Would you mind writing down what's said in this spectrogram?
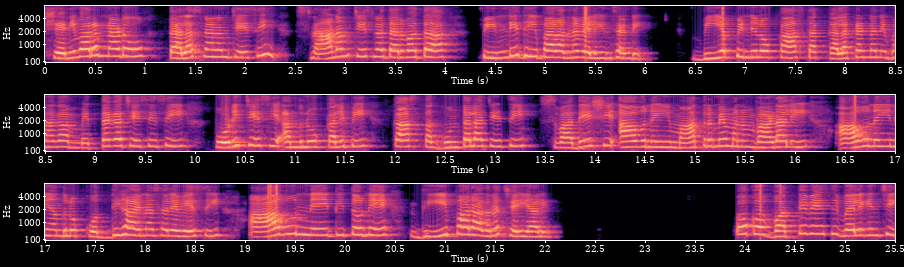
శనివారం నాడు తల స్నానం చేసి స్నానం చేసిన తర్వాత పిండి దీపారాధన వెలిగించండి. బియ్య పిండిలో కాస్త కలకండని బాగా మెత్తగా చేసేసి పొడి చేసి అందులో కలిపి కాస్త గుంతలా చేసి స్వదేశీ ఆవు నెయ్యి మాత్రమే మనం వాడాలి. ఆవు నెయ్యిని అందులో కొద్దిగా అయినా సరే వేసి ఆవు నేతితోనే దీపారాధన చేయాలి. ఒక వత్తి వేసి వెలిగించి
